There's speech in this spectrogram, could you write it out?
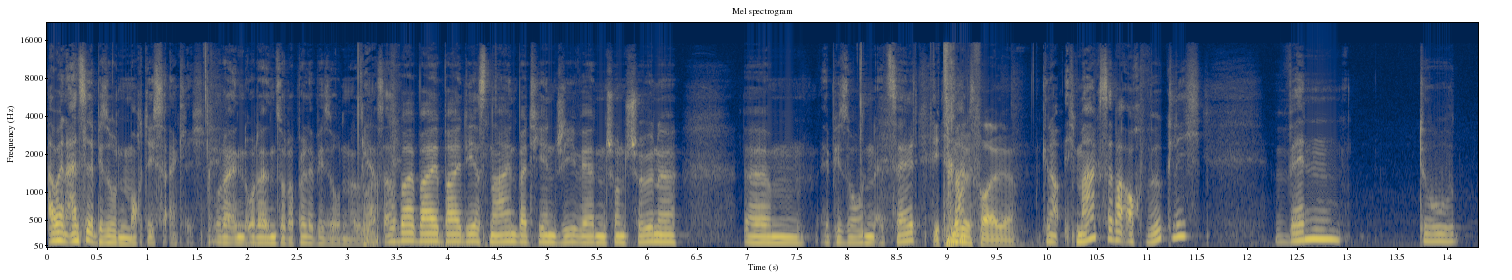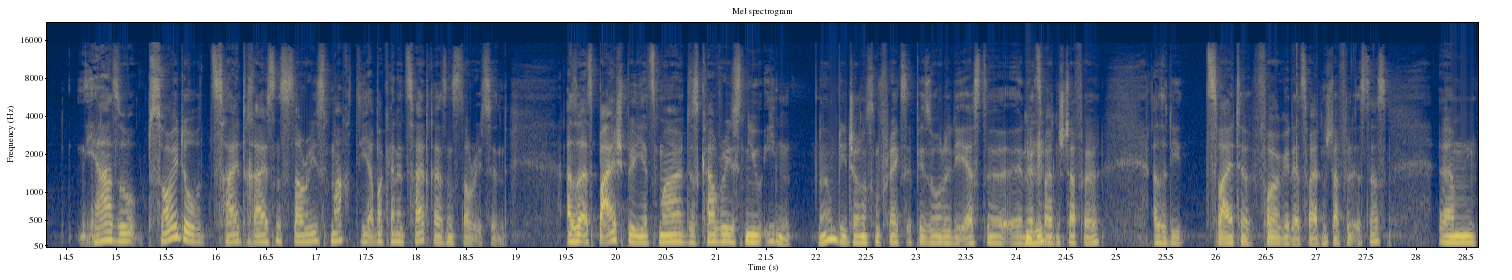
Aber in Einzelepisoden mochte ich es eigentlich. Oder in, oder in so Doppelepisoden oder sowas. Also bei, bei, bei DS9, bei TNG werden schon schöne ähm, Episoden erzählt. Die Trippelfolge. Genau, ich mag es aber auch wirklich, wenn du ja so Pseudo-Zeitreisen-Stories machst, die aber keine Zeitreisen-Stories sind. Also als Beispiel jetzt mal Discovery's New Eden, ne? die Jonathan Frakes-Episode, die erste in der zweiten Staffel, also die zweite Folge der zweiten Staffel ist das. Ähm,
